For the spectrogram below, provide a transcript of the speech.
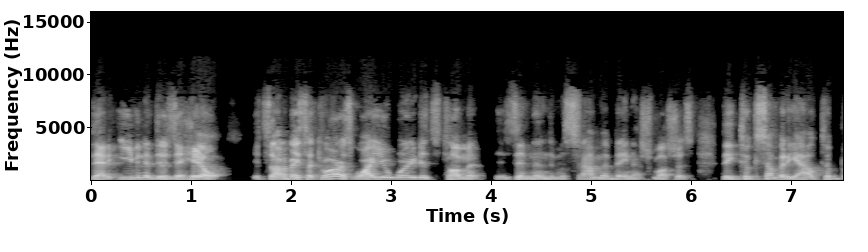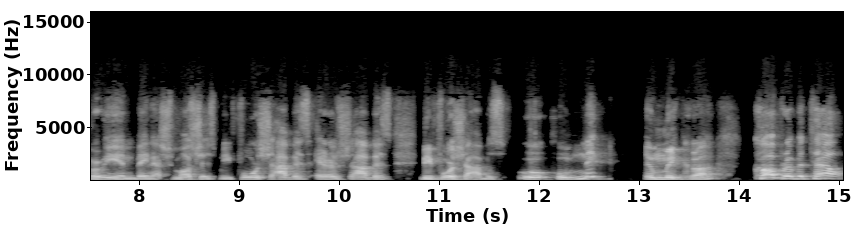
that even if there's a hill it's not a base of akvaris. Why are you worried it's tumah? The zimna and the misrama bein hashmoshes. They took somebody out to bury him bein hashmoshes before Shabbos, erev Shabbos, before Shabbos. Umik umikra. Kovra Batel.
